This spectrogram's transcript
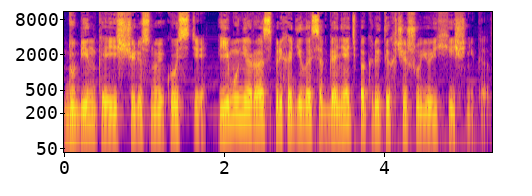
Дубинкой из челюстной кости ему не раз приходилось отгонять покрытых чешуей хищников.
